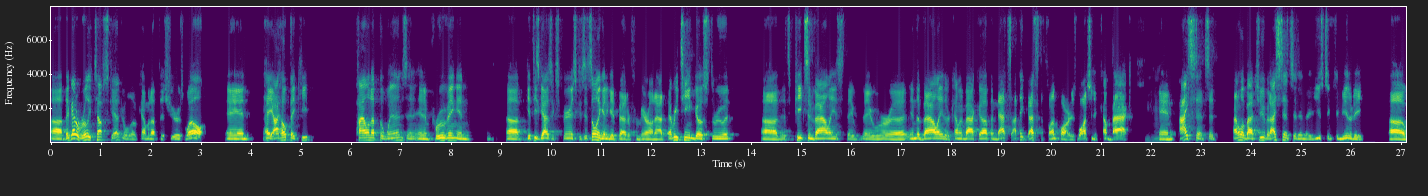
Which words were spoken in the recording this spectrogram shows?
Uh, they've got a really tough schedule though coming up this year as well. And hey, I hope they keep piling up the wins and, and improving and uh, get these guys experience because it's only going to get better from here on out. Every team goes through it. Uh, it's peaks and valleys. They they were uh, in the valley. They're coming back up, and that's I think that's the fun part is watching it come back. Mm-hmm. And I sense it. I don't know about you, but I sense it in the Houston community. Uh,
